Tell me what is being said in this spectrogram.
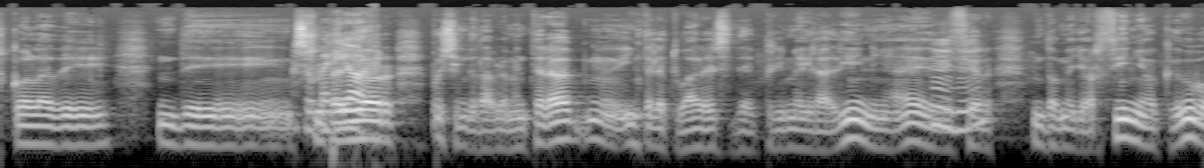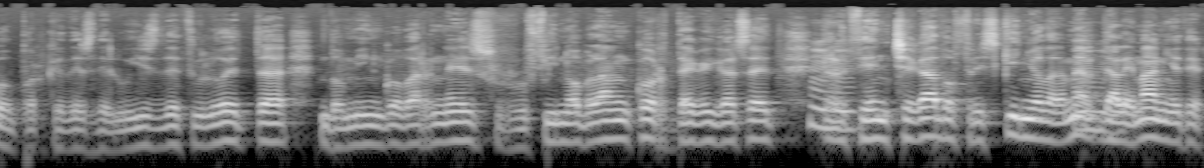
escola de, de superior. superior, pois indudablemente era mm, intelectuales de primeira línea, eh? uh -huh. dicer, do mellorciño que hubo, porque desde Luís de Zulueta, Domingo Barnés, Rufino Blanco, Ortega y Gasset, uh -huh. recién chegado, fresquiño da, Alema, uh -huh. de Alemania, dicer,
